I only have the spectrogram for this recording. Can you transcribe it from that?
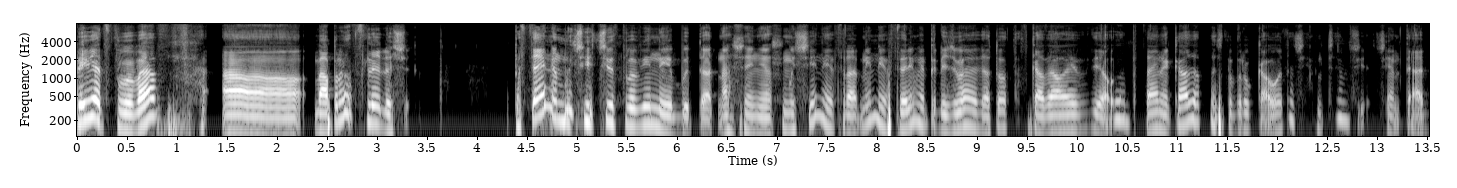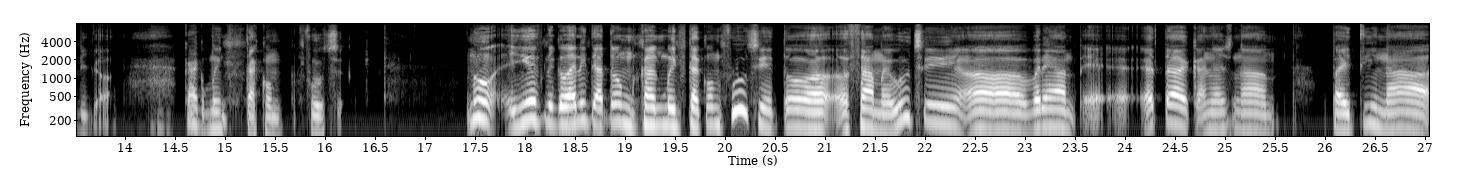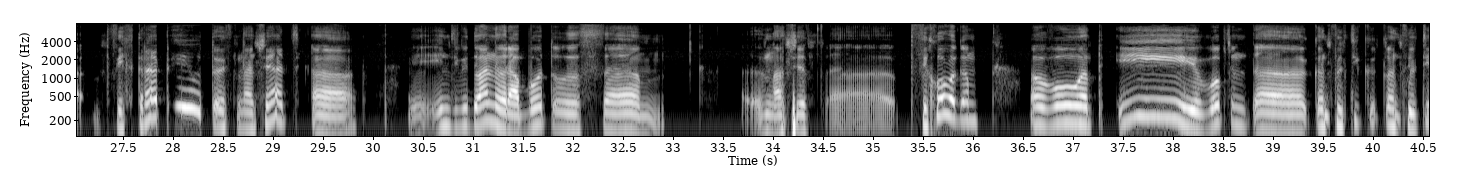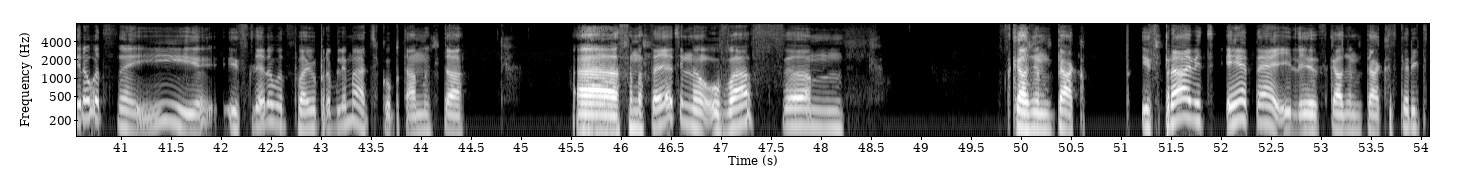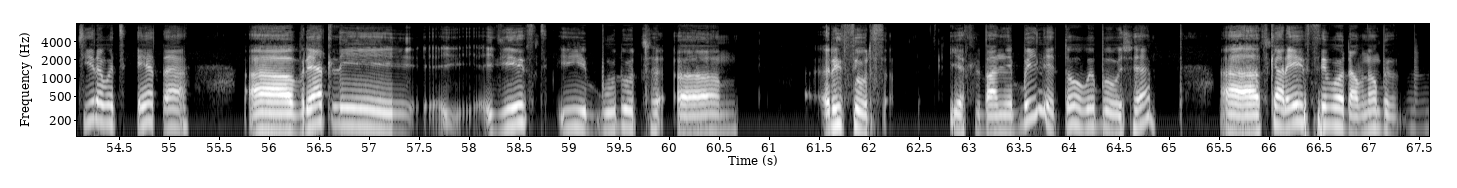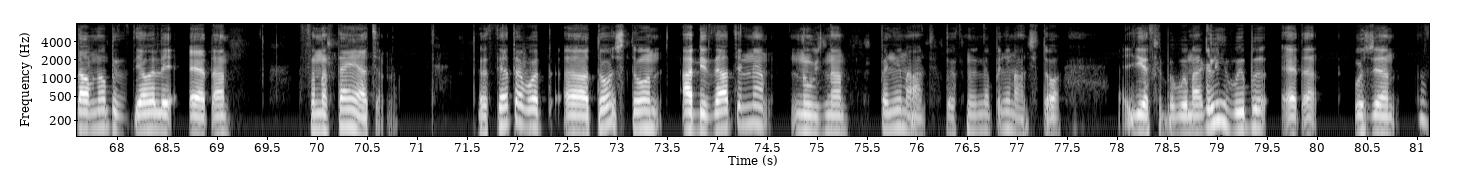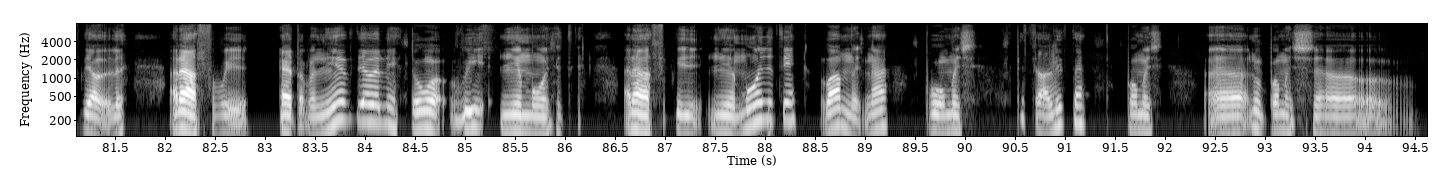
Приветствую вас. А, вопрос следующий. Постоянно мучает чувство вины, будто отношения с мужчиной, с родными, все время переживаю за то, что сказала и сделала. Постоянно кажется, что вдруг кого-то чем-то чем, обидела. Как быть в таком случае? Ну, если говорить о том, как быть в таком случае, то самый лучший э, вариант э э это, конечно, пойти на психотерапию, то есть начать э, индивидуальную работу с, э, значит, э, психологом, вот, и, в общем-то, консульти консультироваться и исследовать свою проблематику, потому что э, самостоятельно у вас, э, скажем так, исправить это или, скажем так, скорректировать это а, вряд ли есть и будут а, ресурсы. Если бы они были, то вы бы уже, а, скорее всего, давно бы, давно бы сделали это самостоятельно. То есть это вот а, то, что обязательно нужно понимать. То есть нужно понимать, что если бы вы могли, вы бы это уже сделали. Раз вы этого не сделали, то вы не можете. Раз вы не можете, вам нужна помощь специалиста, помощь, э, ну, помощь э,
